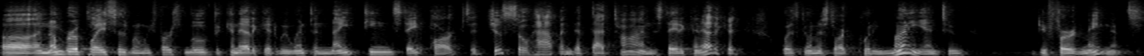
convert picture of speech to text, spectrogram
uh, a number of places. When we first moved to Connecticut, we went to 19 state parks. It just so happened at that time, the state of Connecticut was going to start putting money into deferred maintenance,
